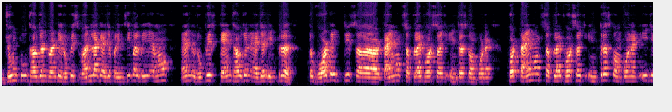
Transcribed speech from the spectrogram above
June two thousand twenty rupees one lakh as a principal bill amount and rupees ten thousand as a interest तो what is this time of supply for such interest component for time of supply for such interest component is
